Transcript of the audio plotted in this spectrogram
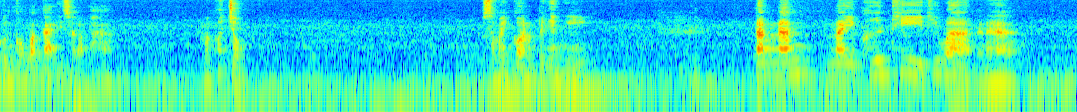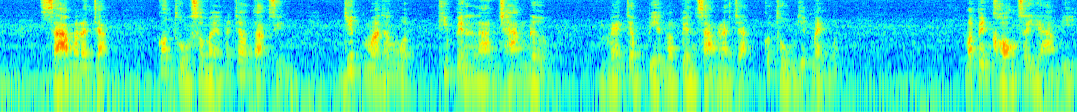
คุณก็ประกาศอิสรภาพ มันก็จบ สมัยก่อนเป็นอย่างนี้ดังนั้นในพื้นที่ที่ว่านะฮะสามอาณาจักร ก็ถูกสมัยพระเจ้าตากสินยึดมาทั้งหมดที่เป็นล้านช้างเดิม แม้จะเปลี่ยนมาเป็นสามอาจักรก็ถูกยึดใหม่หมด มาเป็นของสยามอีก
